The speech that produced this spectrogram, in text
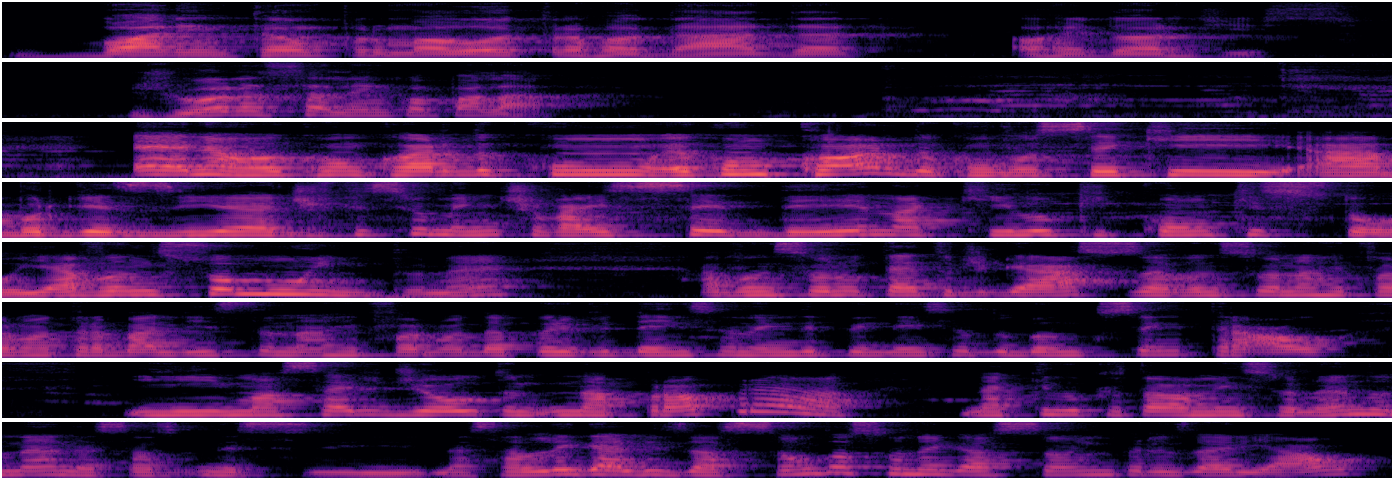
Bora então para uma outra rodada ao redor disso. Joana Salem com a palavra. É, não, eu concordo com eu concordo com você que a burguesia dificilmente vai ceder naquilo que conquistou e avançou muito, né? avançou no teto de gastos, avançou na reforma trabalhista, na reforma da Previdência, na independência do Banco Central e uma série de outros, na própria, naquilo que eu estava mencionando, né, nessa, nesse, nessa legalização da sonegação empresarial,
